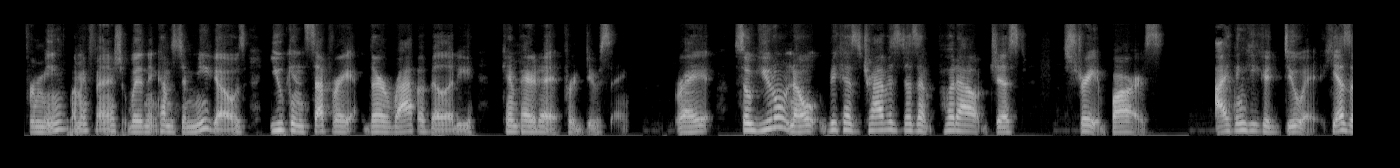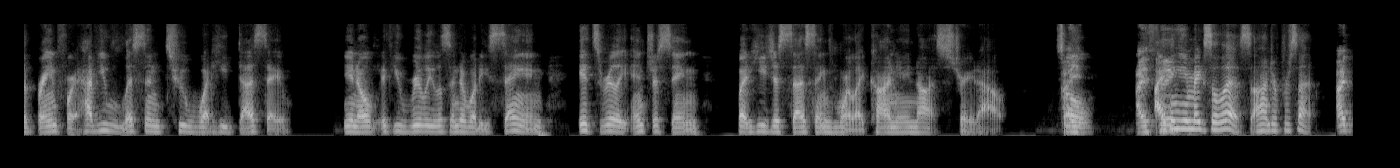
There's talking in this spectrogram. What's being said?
for me, let me finish. When it comes to Migos, you can separate their rap ability compared to producing, right? So you don't know because Travis doesn't put out just straight bars. I think he could do it. He has a brain for it. Have you listened to what he does say? You know, if you really listen to what he's saying, it's really interesting, but he just says things more like Kanye, not straight out. So I, I, think, I think he makes a list 100%. I,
